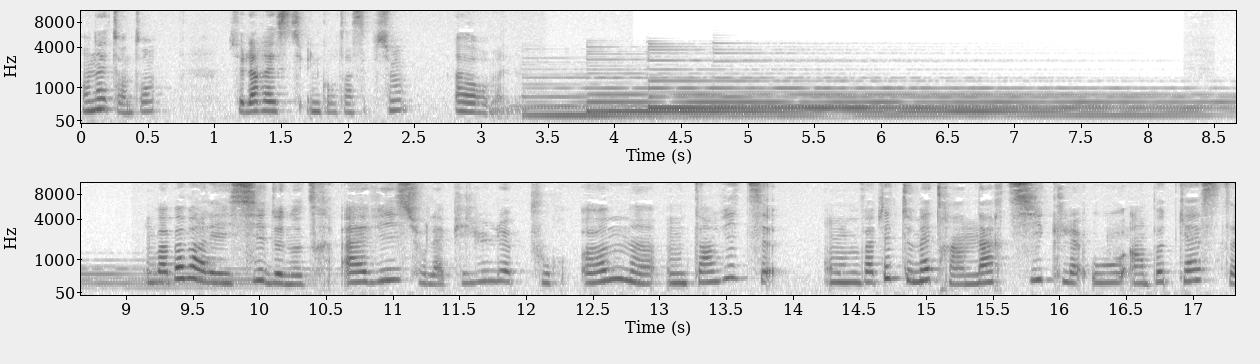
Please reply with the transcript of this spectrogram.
En attendant, cela reste une contraception à hormones. On va pas parler ici de notre avis sur la pilule pour hommes. On t'invite, on va peut-être te mettre un article ou un podcast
